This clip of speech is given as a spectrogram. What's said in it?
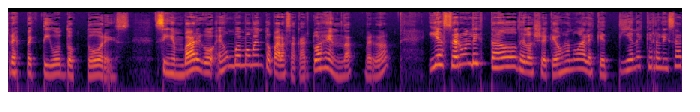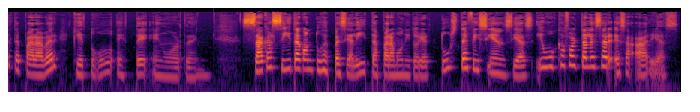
respectivos doctores. Sin embargo, es un buen momento para sacar tu agenda, ¿verdad? Y hacer un listado de los chequeos anuales que tienes que realizarte para ver que todo esté en orden. Saca cita con tus especialistas para monitorear tus deficiencias y busca fortalecer esas áreas.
